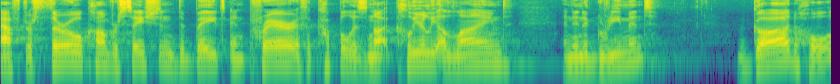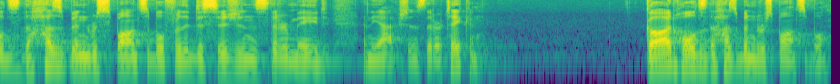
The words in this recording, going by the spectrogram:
After thorough conversation, debate, and prayer, if a couple is not clearly aligned and in agreement, God holds the husband responsible for the decisions that are made and the actions that are taken. God holds the husband responsible.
